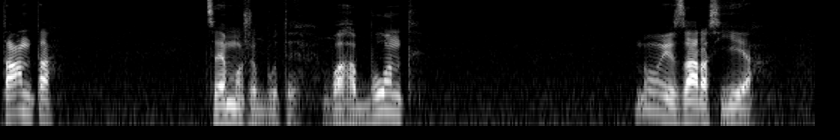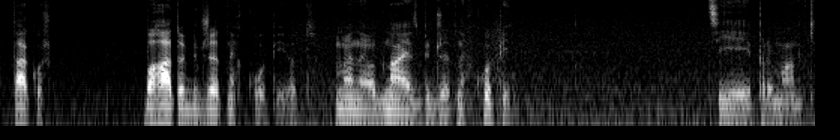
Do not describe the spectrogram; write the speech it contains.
танта. Це може бути вагабонд. Ну і зараз є також багато бюджетних копій. От у мене одна із бюджетних копій цієї приманки.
